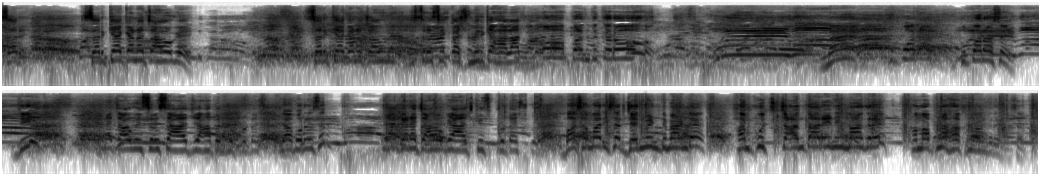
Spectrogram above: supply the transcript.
सर सर क्या कहना चाहोगे? सर क्या कहना चाहोगे? जिस तरह से कश्मीर के हालात बंद करो। मैं कुपवारा कुपवारा से। जी। कहना चाहोगे इस तरह से आज यहाँ पर जो प्रोटेस्ट क्या बोल रहे हैं सर? क्या कहना चाहोगे आज के इस प्रोटेस्ट को? बस हमारी सर जेन्युइन डिमांड है। हम कुछ चांदारे नहीं मांग रहे हम अपना हक मांग रहे हैं सर।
